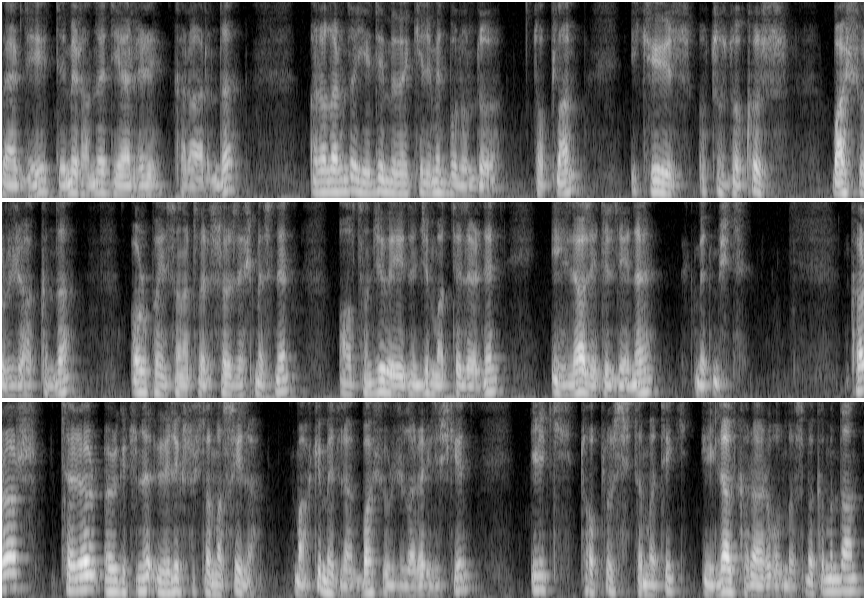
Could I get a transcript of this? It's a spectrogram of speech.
verdiği Demirhan ve diğerleri kararında aralarında 7 müvekkilimin bulunduğu toplam 239 başvurucu hakkında Avrupa İnsan Hakları Sözleşmesi'nin 6. ve 7. maddelerinin ihlal edildiğine hükmetmişti. Karar, terör örgütüne üyelik suçlamasıyla mahkum edilen başvuruculara ilişkin ilk toplu sistematik ihlal kararı olması bakımından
